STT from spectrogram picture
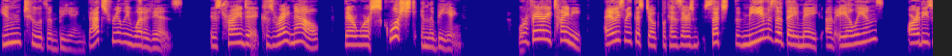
into the being. That's really what it is, is trying to, cause right now there we're squished in the being. We're very tiny. I always make this joke because there's such, the memes that they make of aliens are these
